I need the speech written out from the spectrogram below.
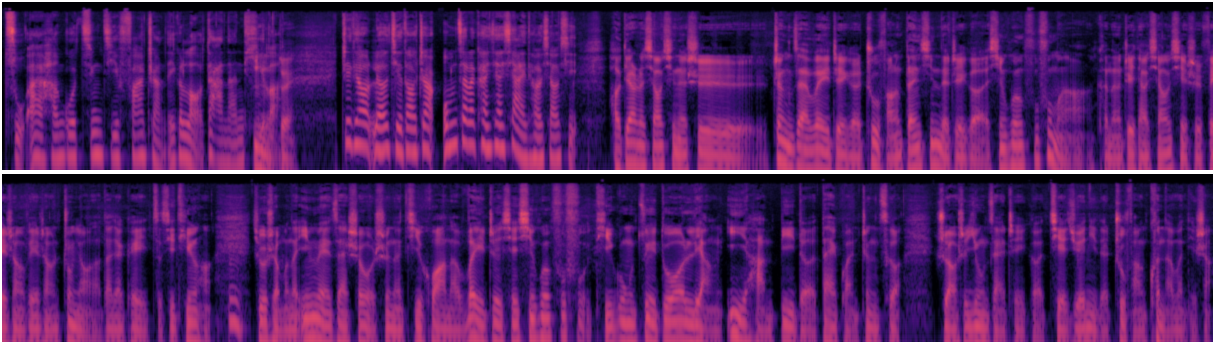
阻碍韩国经济发展的一个老大难题了。对。这条了解到这儿，我们再来看一下下一条消息。好，第二条消息呢是正在为这个住房担心的这个新婚夫妇们啊，可能这条消息是非常非常重要的，大家可以仔细听哈。嗯，就是什么呢？因为在首尔市呢，计划呢为这些新婚夫妇提供最多两亿韩币的贷款政策，主要是用在这个解决你的住房困难问题上。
